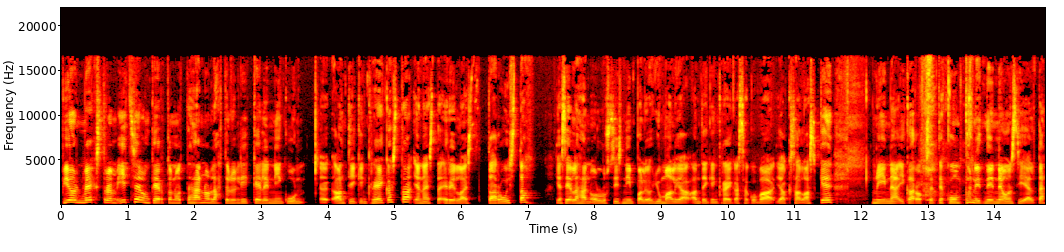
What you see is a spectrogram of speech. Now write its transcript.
Björn Wexström itse on kertonut, että hän on lähtenyt liikkeelle niin kuin antiikin Kreikasta ja näistä erilaisista taruista. Ja siellähän on ollut siis niin paljon jumalia antiikin Kreikassa, kuin vaan jaksaa laskea niin nämä ikarokset ja kumppanit, niin ne on sieltä.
